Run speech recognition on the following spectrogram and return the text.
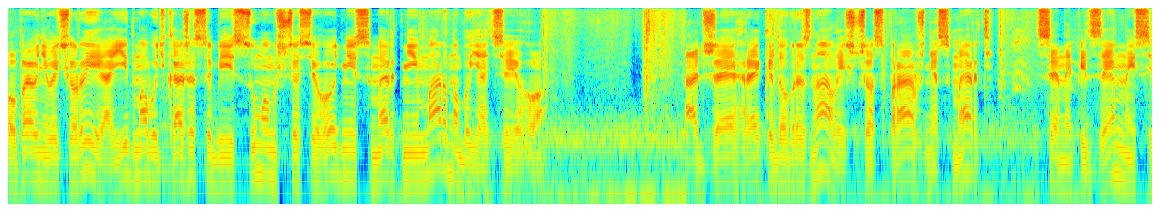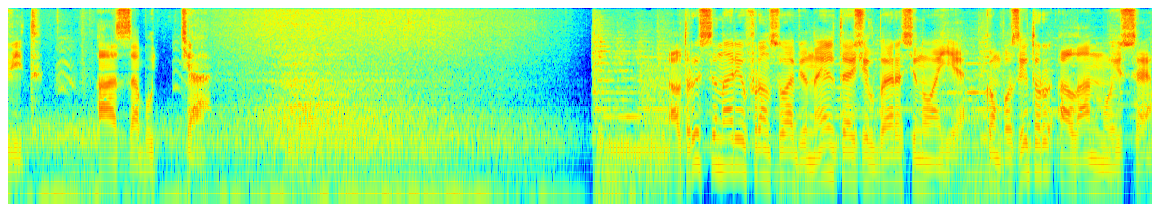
У певні вечори Аїд, мабуть, каже собі із сумом, що сьогодні смертні марно бояться його. Адже греки добре знали, що справжня смерть це не підземний світ, а забуття. Автори сценарію Франсуа Бюнель та Жілбер Сінуає, композитор Алан Муїсе.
